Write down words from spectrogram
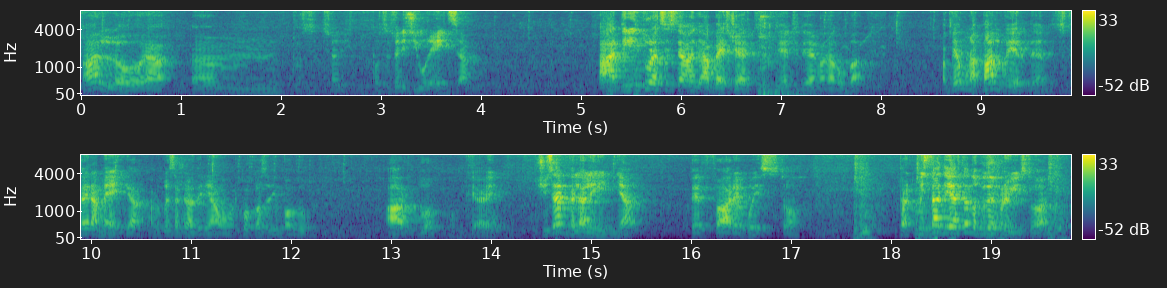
Allora, um, postazioni, postazioni di sicurezza. Ah, addirittura il sistema di... Vabbè, certo, altrimenti ti vengono a rubare. Abbiamo una pal verde, sfera mega, allora questa ce la teniamo per qualcosa di un po' più arduo, ok. Ci serve la legna per fare questo. Mi sta divertendo più del previsto, eh.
